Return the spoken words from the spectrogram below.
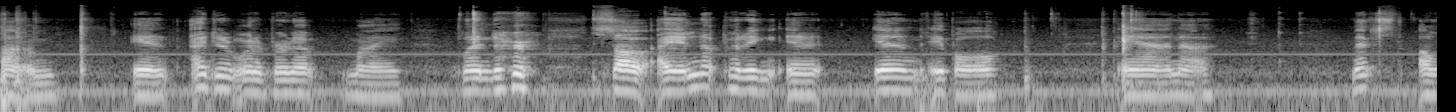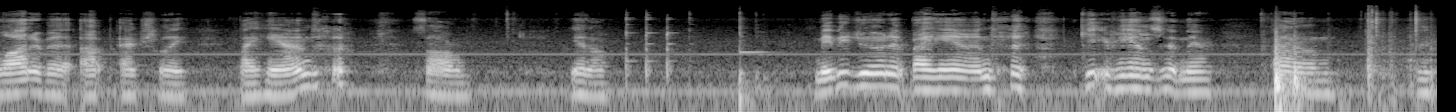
um, and I didn't want to burn up my blender. So I ended up putting it in a bowl and uh, mixed a lot of it up actually by hand. So, you know, maybe doing it by hand, get your hands in there, um, it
